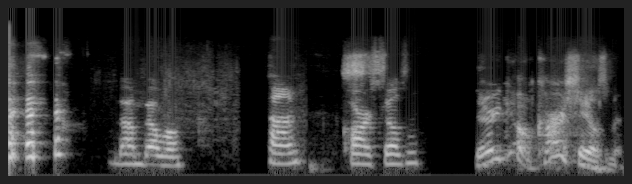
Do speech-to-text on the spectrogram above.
Dumbbell time. Car salesman. There you go. Car salesman.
